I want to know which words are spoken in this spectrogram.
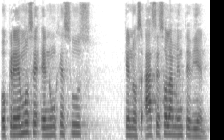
¿O creemos en un Jesús que nos hace solamente bien?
